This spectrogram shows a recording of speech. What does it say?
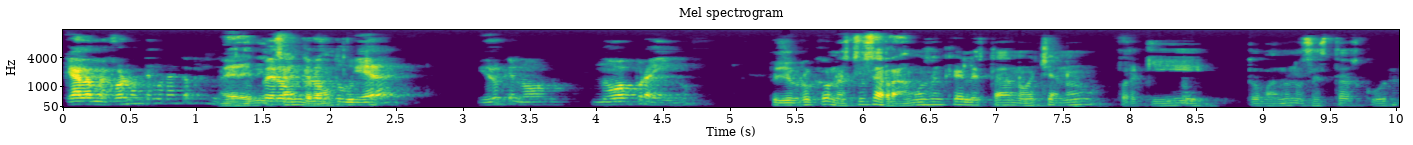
que a lo mejor no tengo que Eres bien pero que sangrón, lo puto. tuviera, yo creo que no, no va por ahí, ¿no? Pues yo creo que con esto cerramos, Ángel, esta noche, ¿no? Por aquí tomándonos esta oscura.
